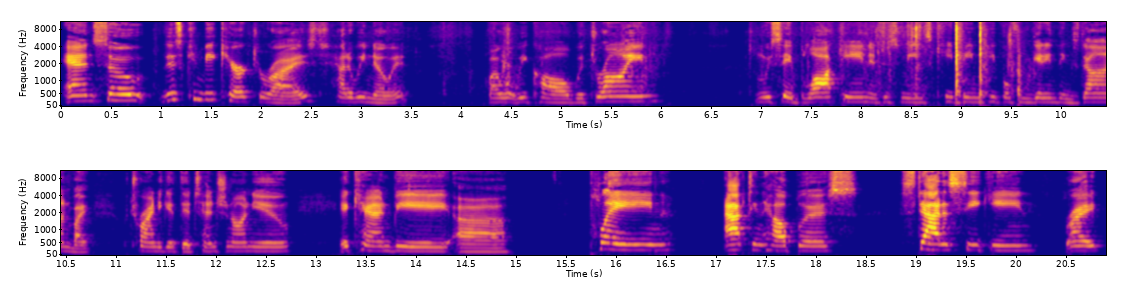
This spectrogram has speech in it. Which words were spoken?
And so this can be characterized, how do we know it? By what we call withdrawing. When we say blocking, it just means keeping people from getting things done by trying to get the attention on you. It can be uh, playing, acting helpless, status seeking, right?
